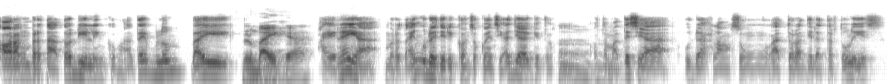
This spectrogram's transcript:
orang bertato di lingkungan teh belum baik. belum baik ya. Akhirnya ya menurut Aing udah jadi konsekuensi aja gitu. Mhm. Otomatis ya udah langsung aturan tidak tertulis.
